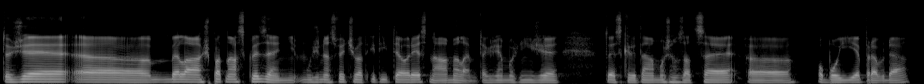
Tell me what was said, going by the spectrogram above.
to, že uh, byla špatná sklizeň, může nasvědčovat i té teorie s námelem, takže je možný, že to je skrytá možnost za C, uh, obojí je pravda,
